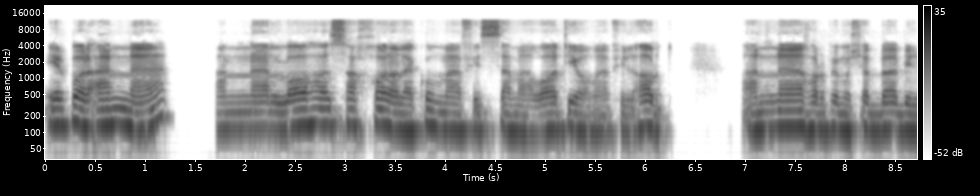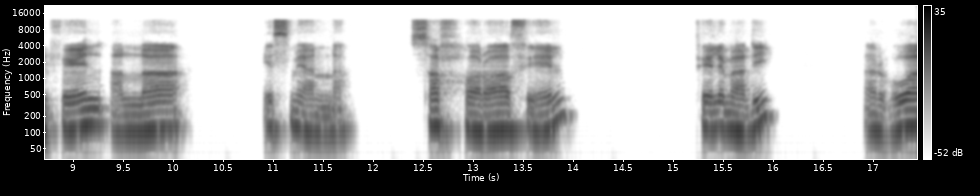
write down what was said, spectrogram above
এরপর আন্না আন্না, লহ সাখর আলাকুম মা ফিস সামাওয়াতি ওয়া মা আন্না হরফে মুশাব্বা বিল ফেল আল্লাহ ইসমে আন্না। সাখরা ফেল, ফেলে মাদি, আর হুয়া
